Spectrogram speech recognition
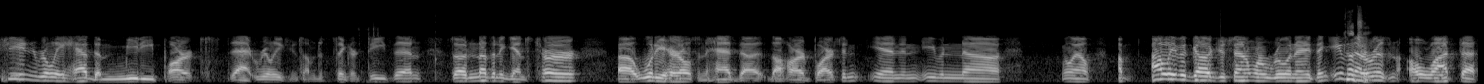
she didn't really have the meaty parts that really something to sink her teeth in. So nothing against her. Uh, Woody Harrelson had the the hard parts, and and, and even uh, well, um, I'll leave it go. Just I don't want to ruin anything, even Gotcha. though there isn't a whole lot to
